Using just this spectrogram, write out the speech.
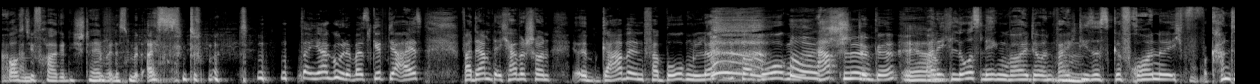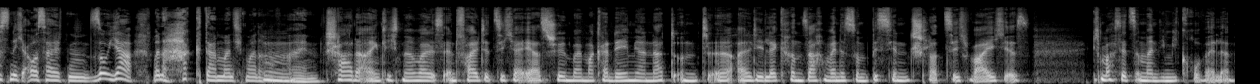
Brauchst die Frage nicht stellen, wenn es mit Eis zu tun hat. ja gut, aber es gibt ja Eis. Verdammt, ich habe schon äh, Gabeln verbogen, Löffel verbogen, oh, Erbstücke, ja. weil ich loslegen wollte und weil hm. ich dieses gefrorene, ich konnte es nicht aushalten. So ja, man hackt da manchmal drauf hm. ein. Schade eigentlich, ne, weil es entfaltet sich ja erst schön bei Macadamia Nut und äh, all die leckeren Sachen, wenn es so ein bisschen schlotzig weich ist. Ich mache es jetzt immer in die Mikrowelle.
